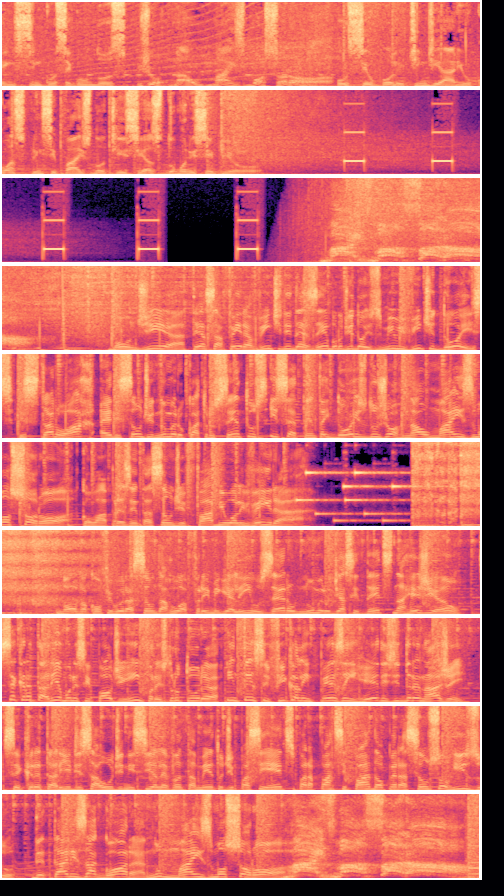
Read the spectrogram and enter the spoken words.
Em 5 segundos, Jornal Mais Mossoró. O seu boletim diário com as principais notícias do município. Mais Mossoró! Bom dia, terça-feira, 20 de dezembro de 2022. Está no ar a edição de número 472 do Jornal Mais Mossoró, com a apresentação de Fábio Oliveira. Nova configuração da Rua Frei Miguelinho zera o número de acidentes na região. Secretaria Municipal de Infraestrutura intensifica a limpeza em redes de drenagem. Secretaria de Saúde inicia levantamento de pacientes para participar da Operação Sorriso. Detalhes agora no Mais Mossoró. Mais Mossoró!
